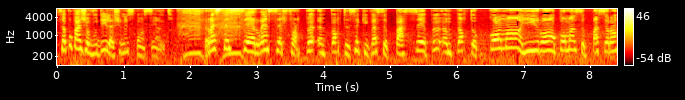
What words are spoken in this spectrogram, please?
C'est pourquoi je vous dis la jeunesse consciente. Restez serein cette fois, peu importe ce qui va se passer, peu importe comment iront, comment se passeront,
